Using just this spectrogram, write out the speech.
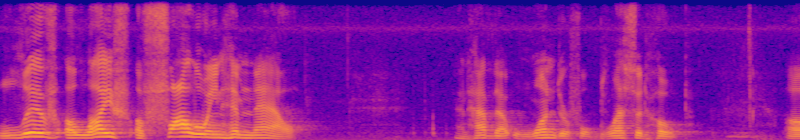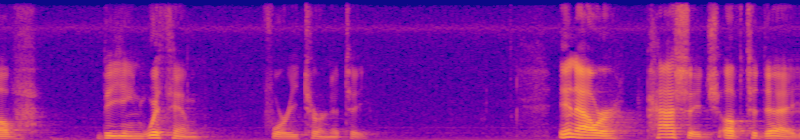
live a life of following Him now and have that wonderful, blessed hope of being with Him for eternity. In our passage of today,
